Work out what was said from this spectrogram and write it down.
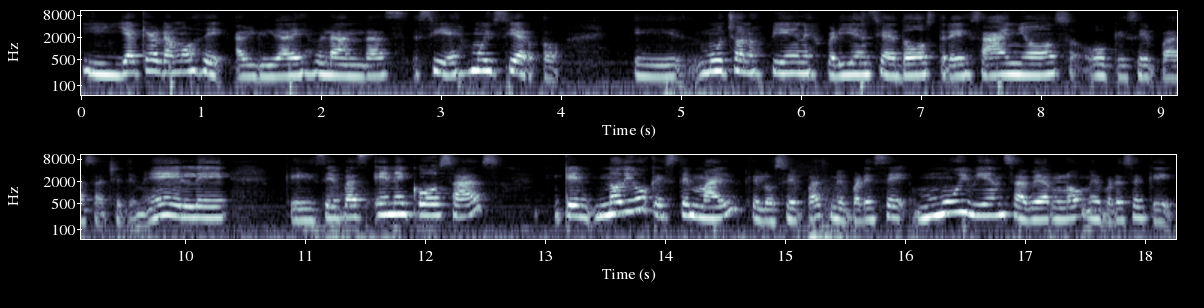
Y ya que hablamos de habilidades blandas, sí, es muy cierto eh, mucho nos piden experiencia de 2, 3 años o que sepas HTML, que sepas N cosas, que no digo que esté mal que lo sepas, me parece muy bien saberlo, me parece que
